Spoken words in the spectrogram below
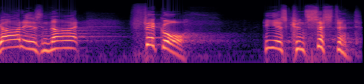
God is not fickle. He is consistent.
